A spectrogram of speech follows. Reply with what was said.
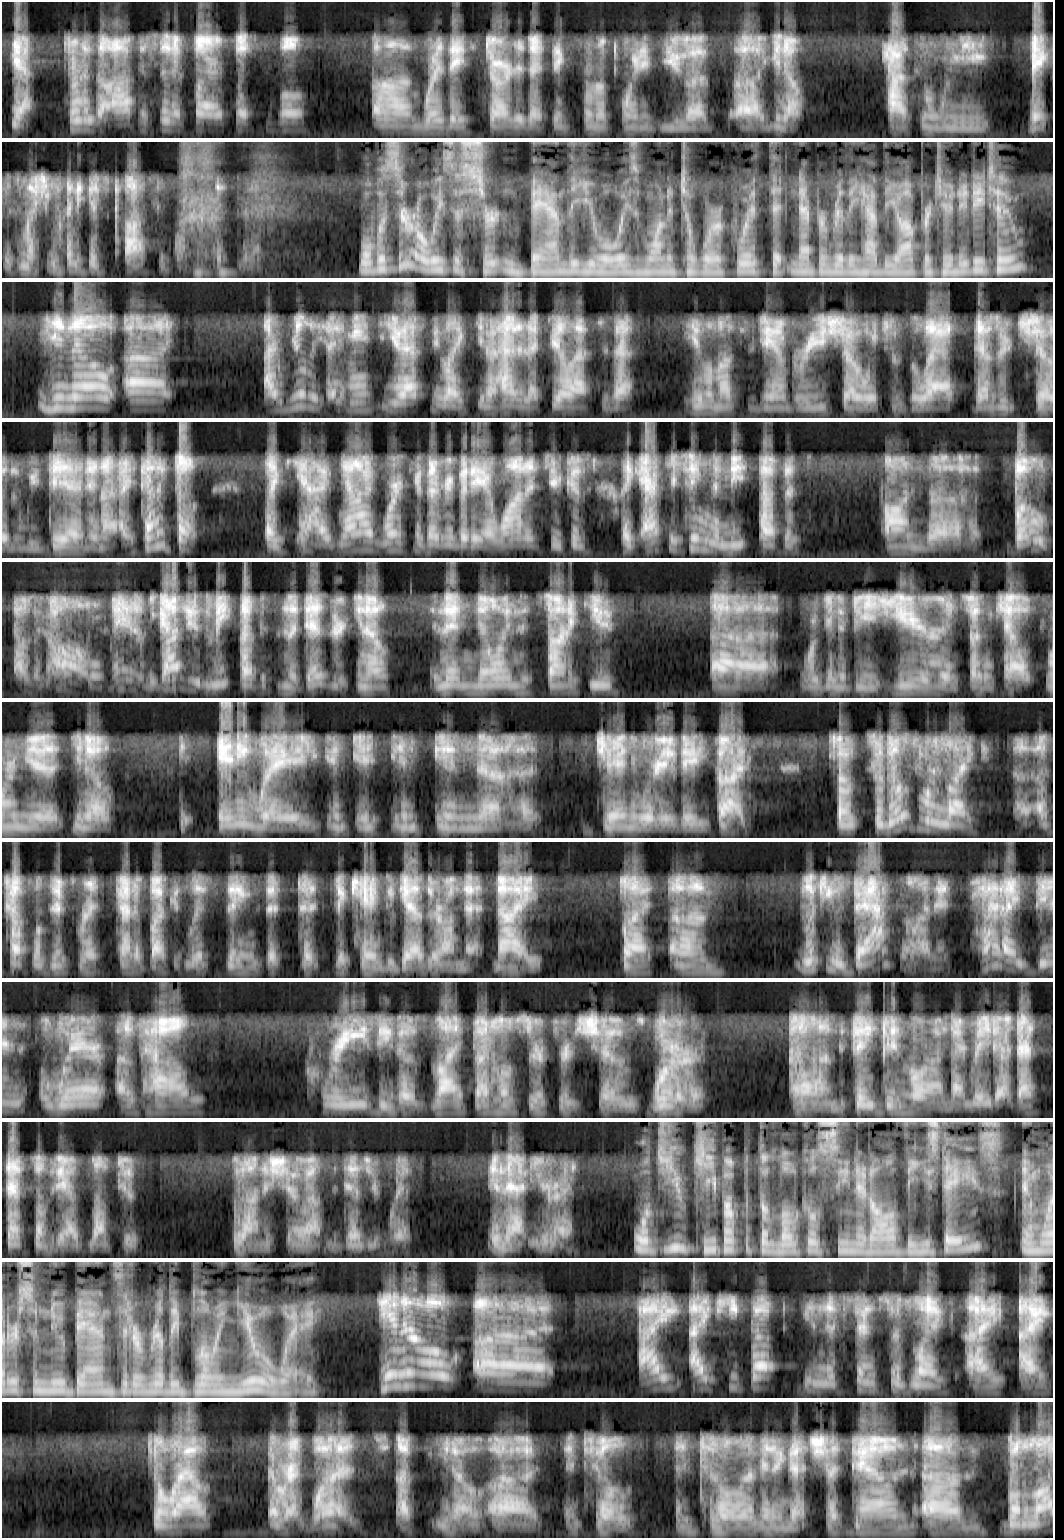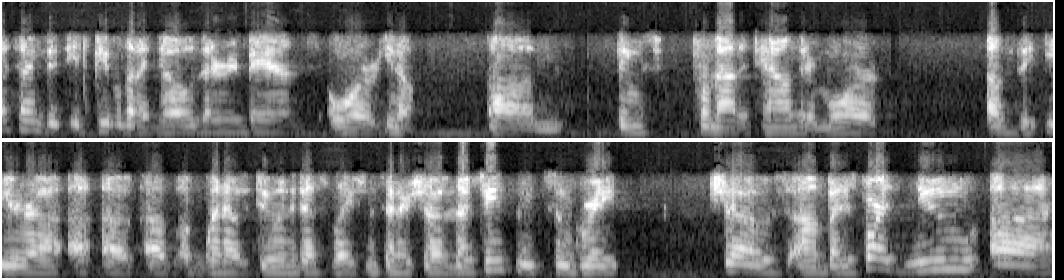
yeah, sort of the opposite of Fyre Festival, um, where they started, I think, from a point of view of uh, you know how can we make as much money as possible. well, was there always a certain band that you always wanted to work with that never really had the opportunity to? You know, uh, I really, I mean, you asked me like, you know, how did I feel after that Gila Monster Jamboree show, which was the last desert show that we did, and I, I kind of felt like, yeah, now I've worked with everybody I wanted to, because like after seeing the meat puppets on the boat, I was like, oh man, we got to do the meat puppets in the desert, you know, and then knowing that Sonic Youth uh, were going to be here in Southern California, you know, anyway in in in uh, January of '85. So so those were like a couple different kind of bucket list things that, that, that came together on that night. But um, looking back on it, had I been aware of how crazy those live butthole surfers shows were, um, if they'd been more on my radar, that, that's somebody I'd love to put on a show out in the desert with in that era. Well, do you keep up with the local scene at all these days? And what are some new bands that are really blowing you away? You know, uh, I I keep up in the sense of like I I go out or I was up you know uh, until until everything got shut down. Um, but a lot of times it, it's people that I know that are in bands or you know um, things from out of town that are more of the era of, of, of when I was doing the Desolation Center shows. And I've seen some some great shows, um, but as far as new uh,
